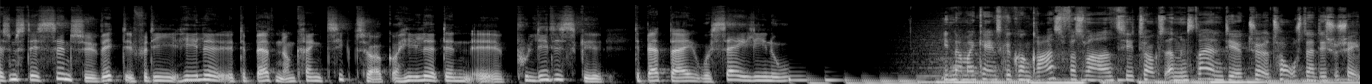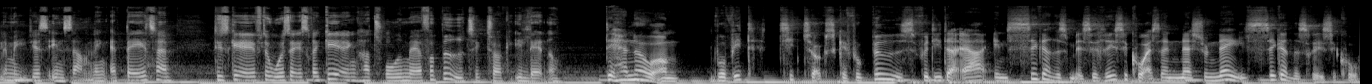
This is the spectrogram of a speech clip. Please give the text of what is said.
Jeg synes, det er sindssygt vigtigt, fordi hele debatten omkring TikTok og hele den øh, politiske debat, der er i USA lige nu, I den amerikanske kongres forsvarede TikToks administrerende direktør torsdag det sociale mediers indsamling af data. Det sker efter USA's regering har troet med at forbyde TikTok i landet. Det handler jo om, hvorvidt TikTok skal forbydes, fordi der er en sikkerhedsmæssig risiko, altså en national sikkerhedsrisiko.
